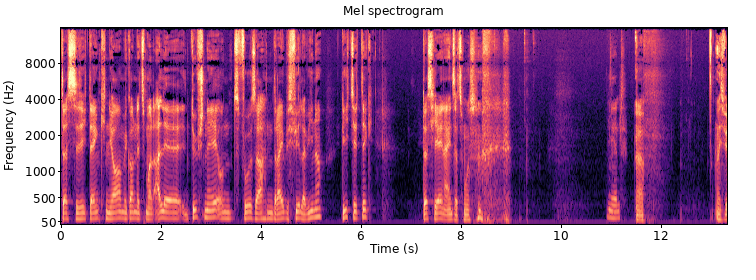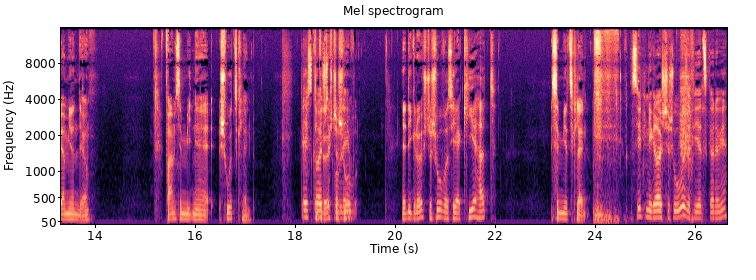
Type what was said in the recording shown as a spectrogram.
dass sie sich denken, ja, wir gehen jetzt mal alle in Tiefschnee und verursachen drei bis vier Lawinen gleichzeitig, dass hier in Einsatz muss. Nicht. ja. Das wäre mir, ja. Vor allem sind meine Schuhe zu klein. Das ist das Die größte. Schuhe, ja, die größte Schuhe, was hier hier hat, sind mir zu klein. Was sind denn die größten Schuhe, so 40 oder wie?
